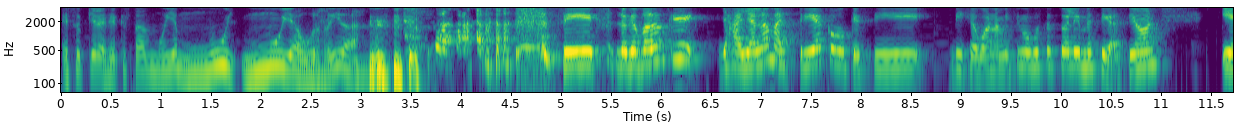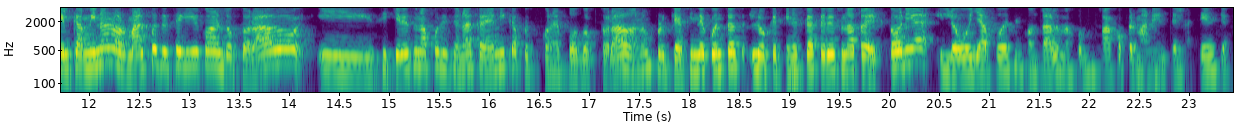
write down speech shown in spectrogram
eso quiere decir que estás muy, muy, muy aburrida. sí, lo que pasa es que ya, ya en la maestría como que sí dije, bueno, a mí sí me gusta esto de la investigación y el camino normal pues es seguir con el doctorado y si quieres una posición académica pues con el postdoctorado, ¿no? Porque a fin de cuentas lo que tienes que hacer es una trayectoria y luego ya puedes encontrar a lo mejor un trabajo permanente en la ciencia.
